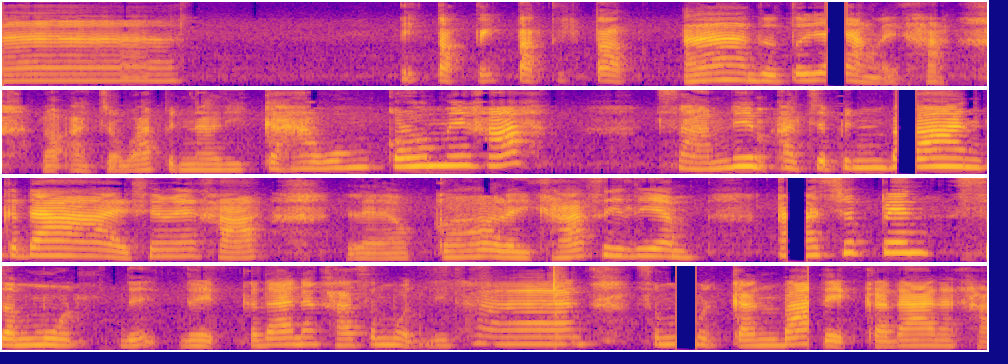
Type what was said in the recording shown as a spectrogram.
นะติ๊กตักติ๊กตักติ๊กตัก อ่าดูตัวอย่างเลยค่ะ เราอาจจะวาดเป็นนาฬิกาวงกลมไหมคะสามเหลี่ยมอาจจะเป็นบ้านก็ได้ใช่ไหมคะ แล้วก็อะไรคะสี่เหลี่ยม อาจจะเป็นสมุดเด็กๆก็ได้นะคะ สมุดนิทาน สมุดการบ้านเด็กก็ได้นะคะ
